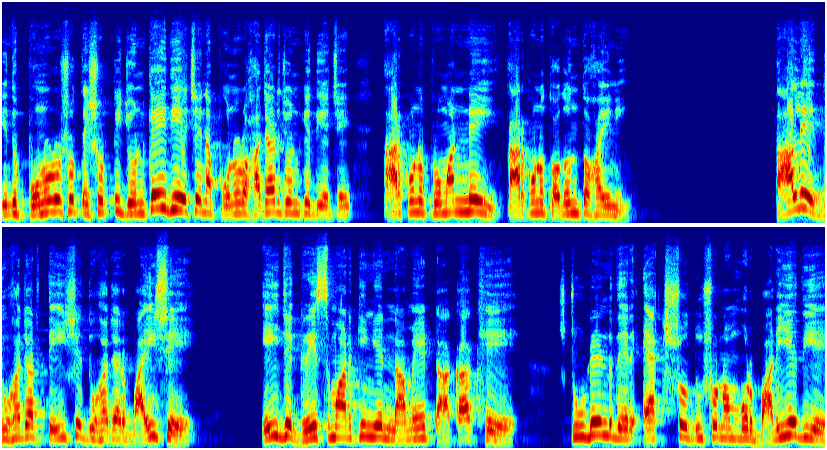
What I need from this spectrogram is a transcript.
কিন্তু পনেরোশো তেষট্টি জনকেই দিয়েছে না পনেরো হাজার জনকে দিয়েছে, তার কোনো প্রমাণ নেই, তার কোনো তদন্ত হয়নি। তাহলে দু হাজার তেইশে দু হাজার বাইশে এই যে গ্রেস মার্কিং এর নামে টাকা খেয়ে স্টুডেন্টদের একশো, দুশো নম্বর বাড়িয়ে দিয়ে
